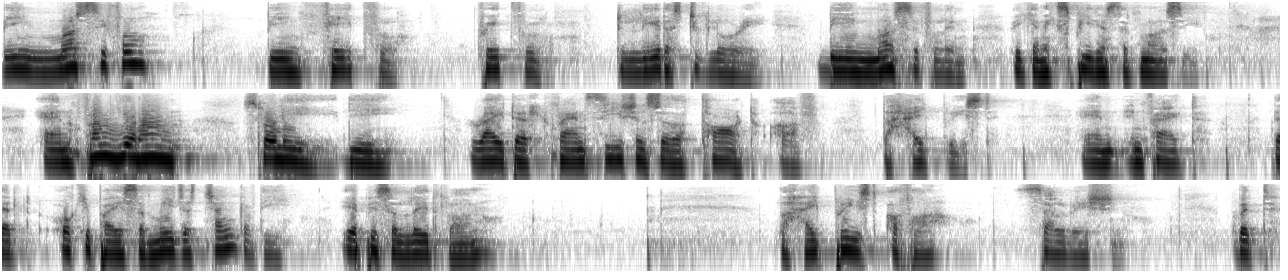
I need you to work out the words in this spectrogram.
being merciful, being faithful, faithful to lead us to glory, being merciful, and we can experience that mercy. And from here on, slowly the writer transitions to the thought of the high priest. And in fact, that occupies a major chunk of the epistle later on. The high priest of our salvation. But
